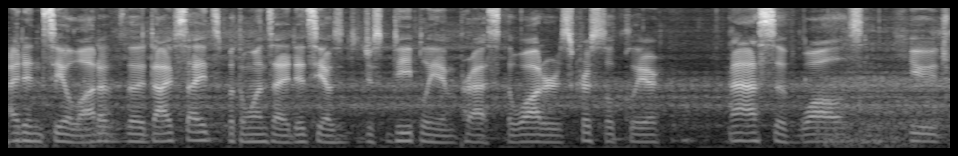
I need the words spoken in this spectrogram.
I didn't see a lot of the dive sites, but the ones I did see, I was just deeply impressed. The water is crystal clear, massive walls, and huge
